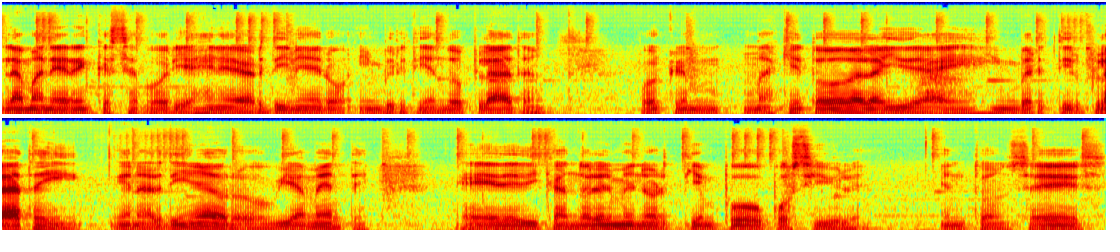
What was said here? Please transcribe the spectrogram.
la manera en que se podría generar dinero invirtiendo plata, porque más que todo la idea es invertir plata y ganar dinero, obviamente, eh, dedicándole el menor tiempo posible. Entonces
